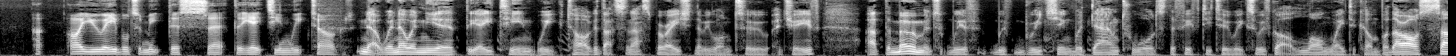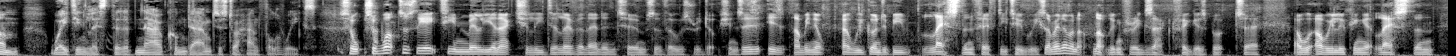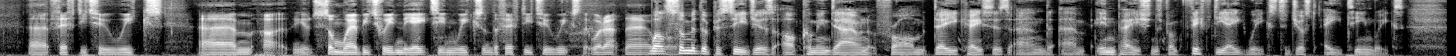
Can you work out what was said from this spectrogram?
are you able to meet this uh, the 18 week target? No, we're nowhere near the 18 week target. That's an aspiration that we want to achieve. At the moment, we've we've reaching we're down towards the 52 weeks, so we've got a long way to come. But there are some waiting lists that have now come down just to a handful of weeks. So, so what does the 18 million actually deliver then in terms of those reductions? Is, is I mean, are we going to be less than 52 weeks? I mean, I'm not, not looking for exact figures, but uh, are, we, are we looking at less than uh, 52 weeks? um, uh, you know, somewhere between the 18 weeks and the 52 weeks that we're at now? Well, or? some of the procedures are coming down from day cases and um, inpatients from 58 weeks to just 18 weeks.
